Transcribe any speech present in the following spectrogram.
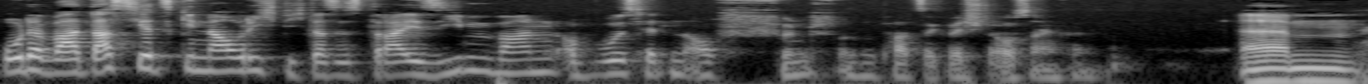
Oder war das jetzt genau richtig, dass es 3-7 waren, obwohl es hätten auch 5 und ein paar zerquetschte aus sein können? Ähm,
